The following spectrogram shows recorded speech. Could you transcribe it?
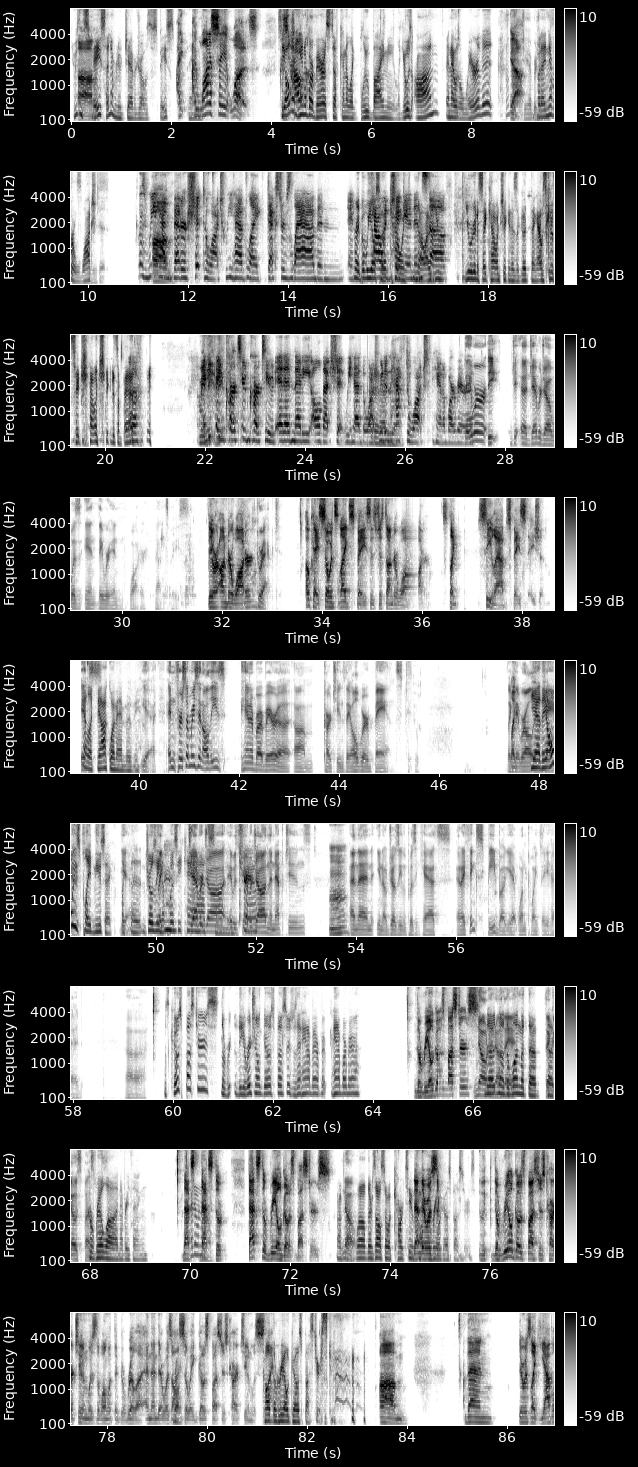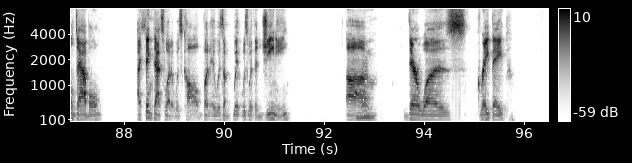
He was in Um, space. I never knew Jabberjaw was a space. I I want to say it was. See, 'cause all the how- Hanna Barbera stuff kind of like blew by me. Like it was on, and I was aware of it, I yeah, but I never watched it. Because we Um, had better shit to watch. We had like Dexter's Lab and, and Right, but we Cow also had and Cow and- Chicken no, and I- you- stuff. You were gonna say cow and chicken is a good thing. I was gonna say cow and chicken is a bad Uh, thing. I mean, the- Anything the- cartoon, cartoon, Ed, Ed, and Eddie, all that shit we had to watch. Ed, we didn't yeah. have to watch Hanna Barbera. They were the J- uh, Jabberjaw was in. They were in water, not in space. they were underwater. Correct. Okay, so it's like space. It's just underwater. It's like Sea Lab space station. Yeah, like the Aquaman movie. Yeah, and for some reason, all these Hanna Barbera um, cartoons they all were bands too. Like, Like- they were all Yeah, in they always bands. played music, like Yeah. the Josie Like, and the Pussycats. Jabberjaw. It was True. Jabberjaw and the Neptunes, hmm and then you know Josie and the Pussycats, and I think Speed Buggy at one point they had. Uh, was Ghostbusters the the original Ghostbusters. Was that Hanna Barbera? Hanna Barbera? The real Ghostbusters. No, no, no, the one with the, the, the Ghostbusters. gorilla and everything. that's that's the that's the real Ghostbusters. Okay. No. Well, there's also a cartoon. Then called there The was real the- Ghostbusters. The, the real Ghostbusters cartoon was the one with the gorilla, and then there was Right. also a Ghostbusters cartoon with called the real Ghostbusters. Um, then there was like Yabble Dabble. I think that's what it was called, but it was a it was with a genie. Um, Wow. there was Grape Ape. I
